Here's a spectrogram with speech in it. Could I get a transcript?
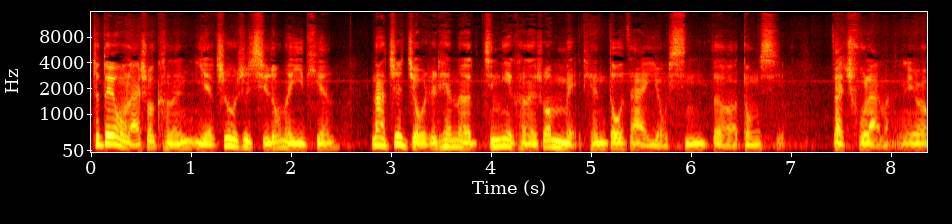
这对于我们来说可能也就是其中的一天。那这九十天的经历，可能说每天都在有新的东西。再出来嘛？因为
